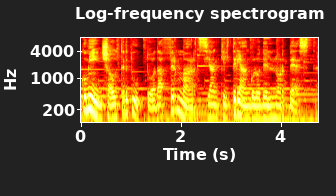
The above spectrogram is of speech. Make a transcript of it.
comincia oltretutto ad affermarsi anche il triangolo del nord-est,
